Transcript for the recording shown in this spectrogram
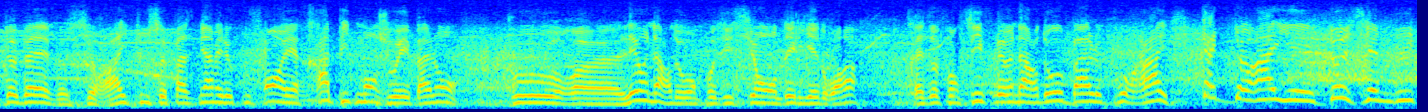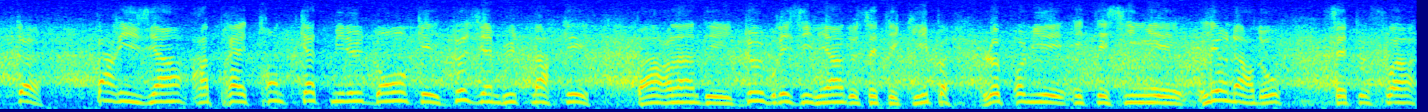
de Debève sur Rai. Tout se passe bien, mais le coup franc est rapidement joué. Ballon pour euh, Leonardo en position d'ailier droit. Très offensif, Leonardo, balle pour Rai. Tête de Rai et deuxième but parisien après 34 minutes donc et deuxième but marqué par l'un des deux Brésiliens de cette équipe. Le premier était signé Leonardo. Cette fois,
